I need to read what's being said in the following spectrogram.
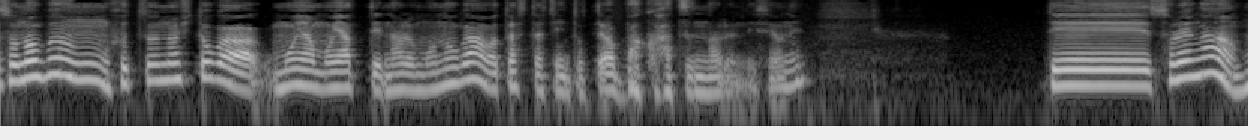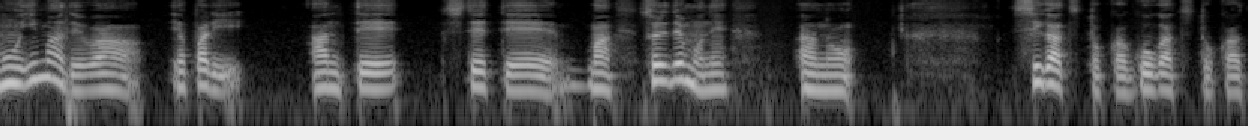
その分、普通の人がもやもやってなるものが私たちにとっては爆発になるんですよね。で、それがもう今では、やっぱり安定してて、まあ、それでもね、あの、4月とか5月とか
